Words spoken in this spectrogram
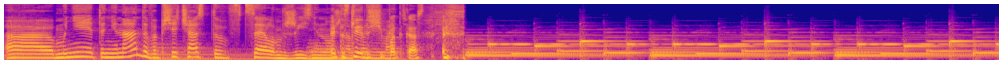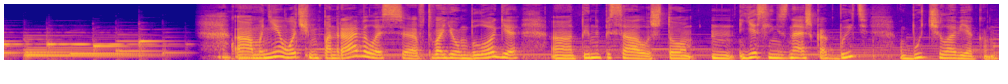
э, мне это не надо. Вообще часто в целом в жизни нужно Это следующий понимать. подкаст. А, мне очень понравилось э, в твоем блоге, э, ты написала, что если не знаешь, как быть, будь человеком.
